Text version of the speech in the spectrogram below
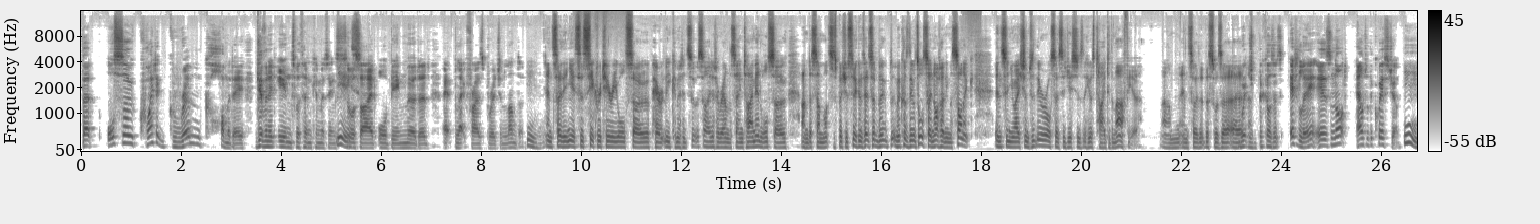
but also quite a grim comedy, given it ends with him committing Yes. suicide or being murdered at Blackfriars Bridge in London. Hmm, And so then, yes, his secretary also apparently committed suicide at around the same time, and also under somewhat suspicious circumstances, because there was also not only Masonic insinuations, but there were also suggestions that he was tied to the mafia. Um, and so that this was a. a- Which, a- because it's Italy, is not out of the question. Hmm.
